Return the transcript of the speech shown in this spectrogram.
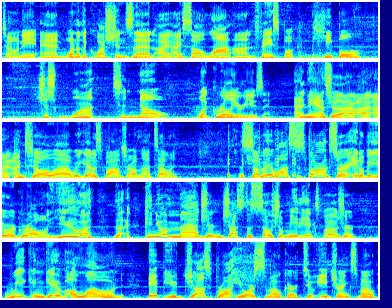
Tony. And one of the questions that I, I saw a lot on Facebook people just want to know what grill you're using. And the answer, I, I, until uh, we get a sponsor, I'm not telling. If somebody wants to sponsor, it'll be your grill. You, uh, the, can you imagine just the social media exposure we can give alone if you just brought your smoker to Eat Drink Smoke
